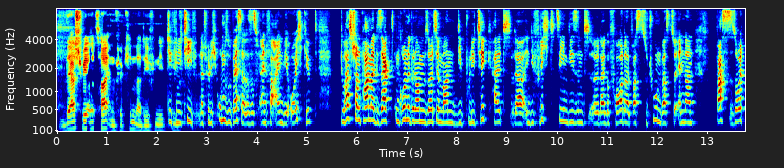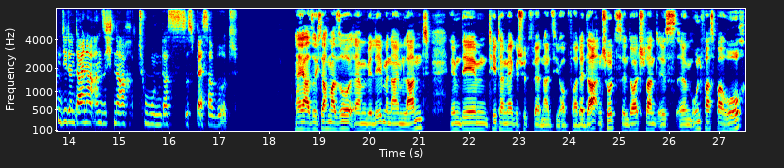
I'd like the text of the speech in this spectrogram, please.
Sehr schwere Zeiten für Kinder, definitiv. Definitiv. Natürlich umso besser, dass es einen Verein wie euch gibt, Du hast schon ein paar Mal gesagt, im Grunde genommen sollte man die Politik halt da in die Pflicht ziehen. Die sind äh, da gefordert, was zu tun, was zu ändern. Was sollten die denn deiner Ansicht nach tun, dass es besser wird? Naja, also ich sag mal so, ähm, wir leben in einem Land, in dem Täter mehr geschützt werden als die Opfer. Der Datenschutz in Deutschland ist ähm, unfassbar hoch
